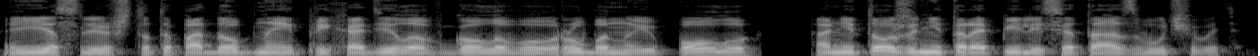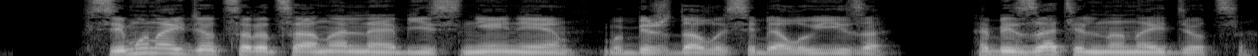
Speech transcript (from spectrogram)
Если что-то подобное приходило в голову Рубану и Полу, они тоже не торопились это озвучивать. «Всему найдется рациональное объяснение», — убеждала себя Луиза. «Обязательно найдется».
